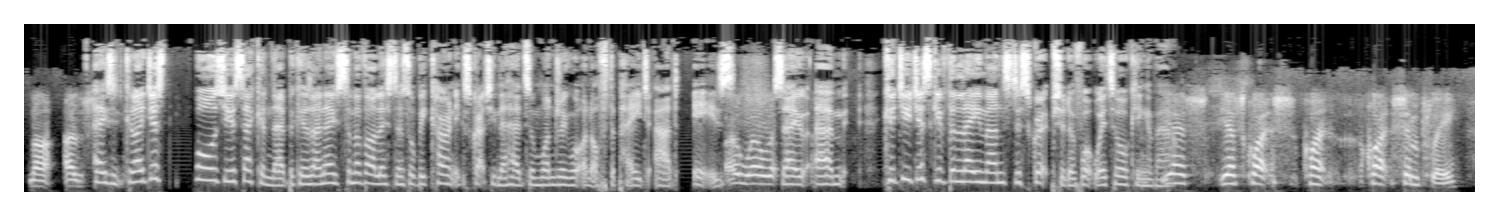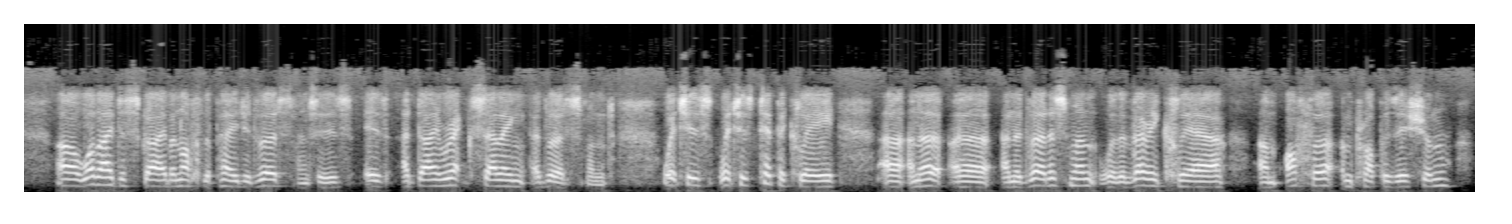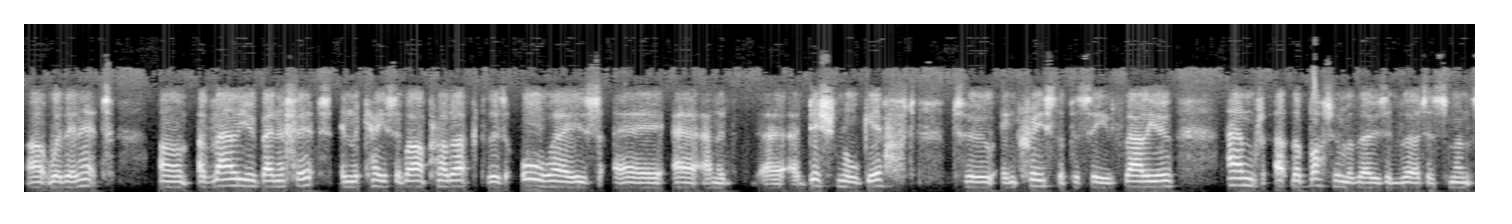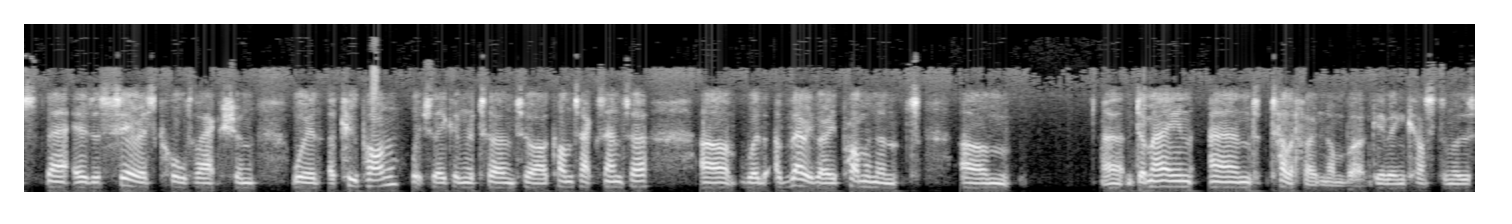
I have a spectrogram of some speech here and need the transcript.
now, as Excellent. Can I just pause you a second there because I know some of our listeners will be currently scratching their heads and wondering what an off-the-page ad is. Oh well. So, um, could you just give the layman's description of what we're talking about? Yes, yes, quite, quite, quite simply. Uh, what I describe an off-the-page advertisement is is a direct selling advertisement, which is which is typically uh, an uh, an advertisement with a very clear um, offer and proposition uh, within it um, a value benefit. In the case of our product, there's always a, a, an additional gift to increase the perceived value. And at the bottom of those advertisements, there is a serious call to action with a coupon, which they can return to our contact center, uh, with a very, very prominent um, uh, domain and telephone number, giving customers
